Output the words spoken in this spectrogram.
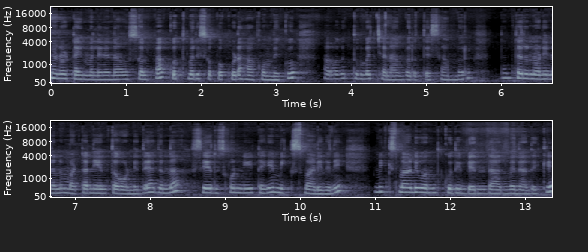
ಮಾಡೋ ಟೈಮಲ್ಲೇ ನಾವು ಸ್ವಲ್ಪ ಕೊತ್ತಂಬರಿ ಸೊಪ್ಪು ಕೂಡ ಹಾಕ್ಕೊಬೇಕು ಆವಾಗ ತುಂಬ ಚೆನ್ನಾಗಿ ಬರುತ್ತೆ ಸಾಂಬಾರು. ನಂತರ ನೋಡಿ ನಾನು ಮಟನ್ ಏನು ತೊಗೊಂಡಿದ್ದೆ, ಅದನ್ನು ಸೇರಿಸ್ಕೊಂಡು ನೀಟಾಗಿ ಮಿಕ್ಸ್ ಮಾಡಿದ್ದೀನಿ. ಮಿಕ್ಸ್ ಮಾಡಿ ಒಂದು ಕುದಿ ಬೆಂದಾದಮೇಲೆ ಅದಕ್ಕೆ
